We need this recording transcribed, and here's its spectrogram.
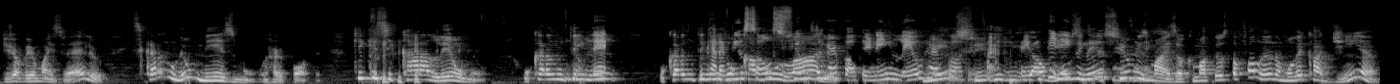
que já veio mais velho, esse cara não leu mesmo o Harry Potter. O que, que esse cara leu, meu? O cara não tem não, nem. Né? O cara não tem o cara nem viu só os filmes do Harry Potter, nem leu o Harry Potter. E, e alguns nem os filmes mais, é o que o Matheus tá falando. A molecadinha.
